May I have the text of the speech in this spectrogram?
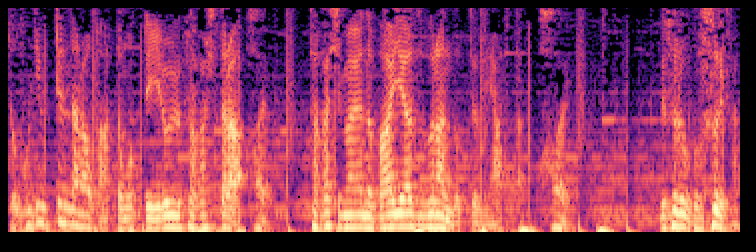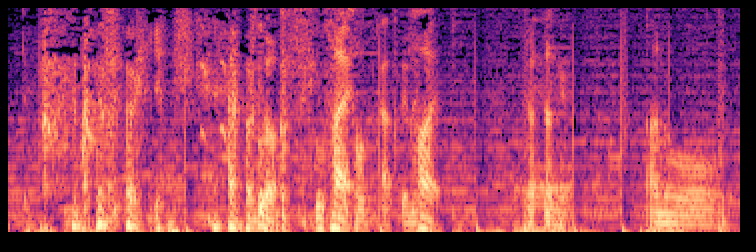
どこに売ってんだろうかと思っていろいろ探したら、はい。高島屋のバイヤーズブランドっていうのにあった。はい。で、それをごっそり買って、ごそり。なるほど。ごっそりそって買ってね、はい。やったんだよ。あのー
